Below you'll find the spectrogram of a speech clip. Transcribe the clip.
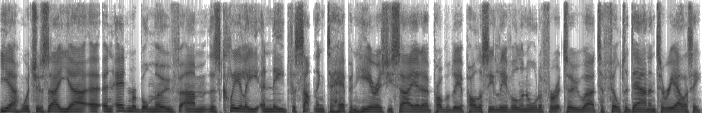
Yeah, which is a uh, an admirable move. Um, there's clearly a need for something to happen here, as you say, at a, probably a policy level in order for it to uh, to filter down into reality.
